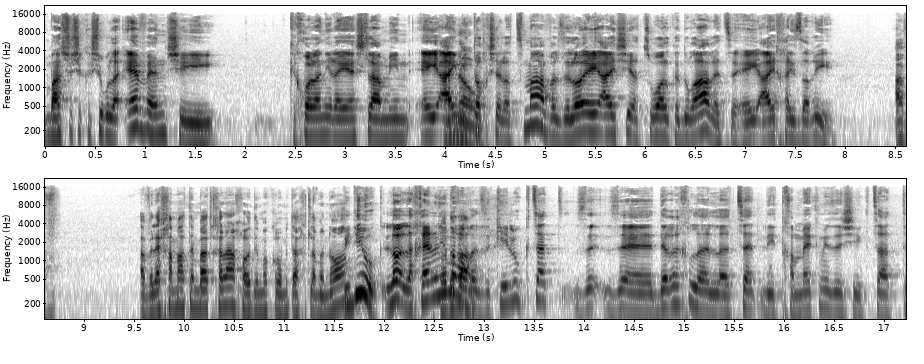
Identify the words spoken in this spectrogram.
משהו שקשור לאבן, שהיא... ככל הנראה יש לה מין AI. מתוך של עצמה, אבל זה לא AI שיצרו על כדור הארץ, זה AI חייזרי. אבל, אבל איך אמרתם בהתחלה, אנחנו לא יודעים מה קורה מתחת למנוע? בדיוק, לא, לכן אני אומר. אבל זה כאילו קצת, זה, זה דרך ל- לצאת, להתחמק מזה שהיא קצת,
